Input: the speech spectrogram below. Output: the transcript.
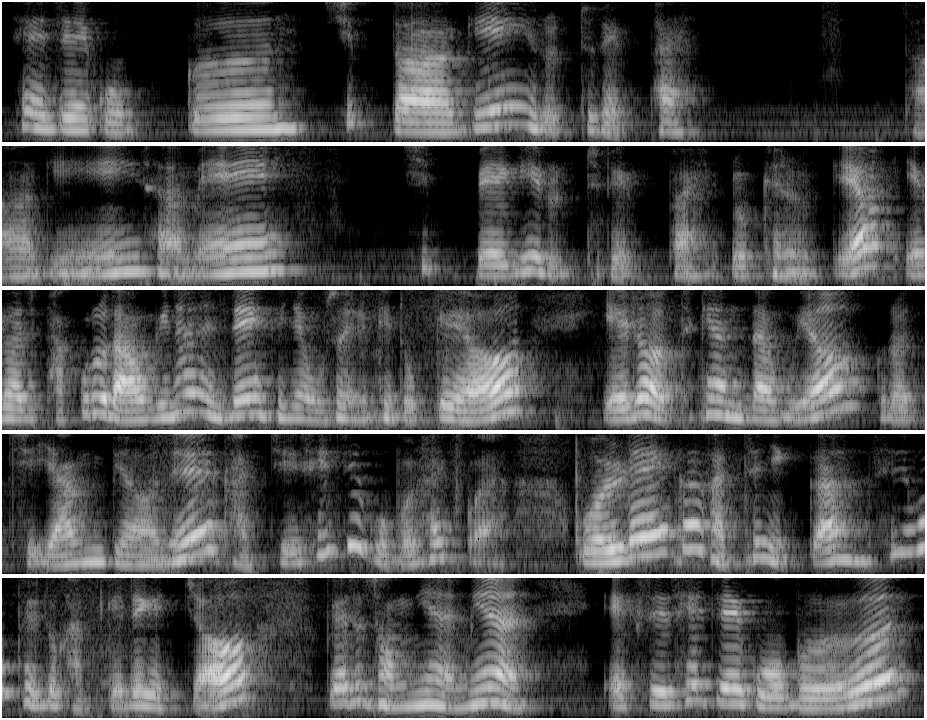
세제곱근 10 더하기 루트 108 더하기 3에 10 빼기 루트 108 이렇게 놓을게요. 얘가 이제 밖으로 나오긴 하는데 그냥 우선 이렇게 놓을게요. 얘를 어떻게 한다고요? 그렇지. 양변을 같이 세제곱을 할 거야. 원래가 같으니까 세제곱해도 같게 되겠죠. 그래서 정리하면 x 세제곱은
